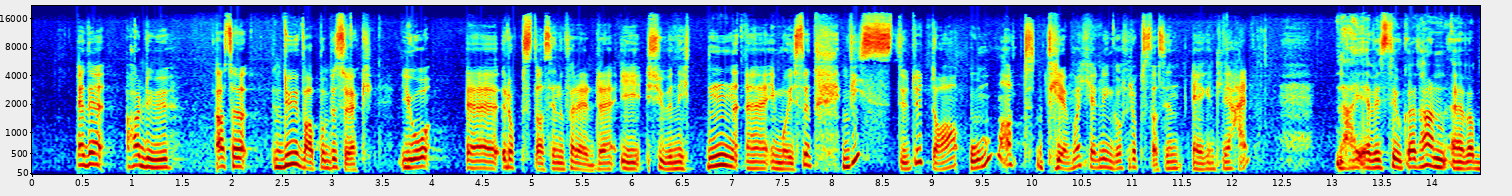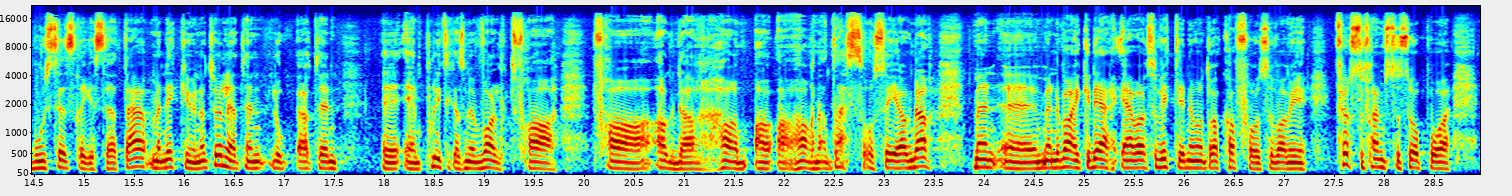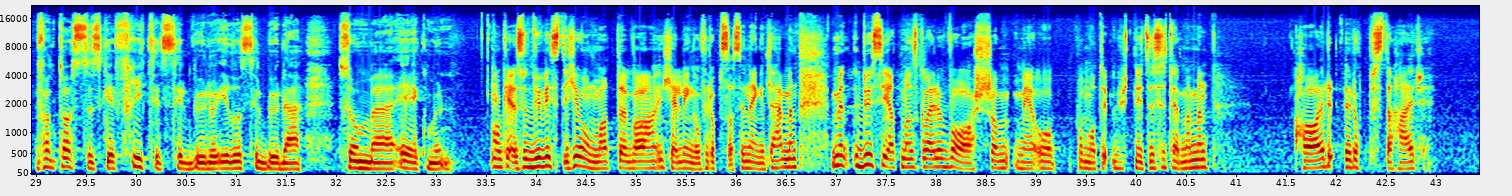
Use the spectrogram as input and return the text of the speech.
Er det, har du, altså, du var på besøk jo eh, Ropstad sine foreldre i 2019 eh, i Moisund. Visste du da om at det var Kjell Ingolf Ropstad sin egentlige heim? Nei, jeg visste jo ikke at han eh, var bostedsregistrert der, men det er ikke unaturlig at en, at en Eh, en politiker som er valgt fra, fra Agder, har, har, en adresse også i Agder. Men, eh, men, det var ikke det. Jeg var så vidt innom og drakk kaffe, og så var vi først og fremst og så på det fantastiske fritidstilbudet og idrettstilbudet som eh, er i kommunen. Ok, Så du visste ikke om at det var Kjell Ingolf Ropstad sin egentlig her. Men, men, du sier at man skal være varsom med å på en måte utnytte systemet. Men har Ropstad her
